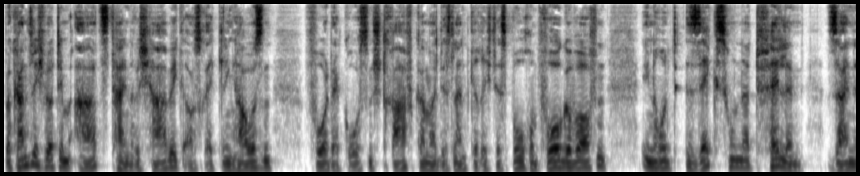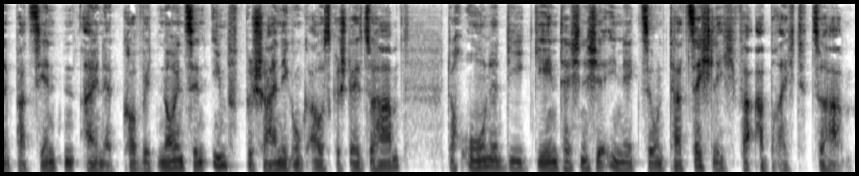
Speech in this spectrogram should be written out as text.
Bekanntlich wird dem Arzt Heinrich Habig aus Recklinghausen vor der großen Strafkammer des Landgerichtes Bochum vorgeworfen, in rund 600 Fällen seinen Patienten eine Covid-19-Impfbescheinigung ausgestellt zu haben, doch ohne die gentechnische Injektion tatsächlich verabreicht zu haben.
